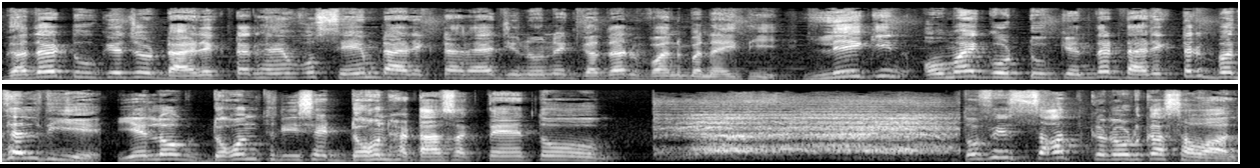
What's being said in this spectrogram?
गदर टू के जो डायरेक्टर है, वो सेम डायरेक्टर है जिन्होंने गदर वन बनाई थी। लेकिन ओमाई गोड टू के अंदर डायरेक्टर बदल दिए। ये लोग डॉन थ्री से डॉन हटा सकते हैं तो तो फिर सात करोड़ का सवाल।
